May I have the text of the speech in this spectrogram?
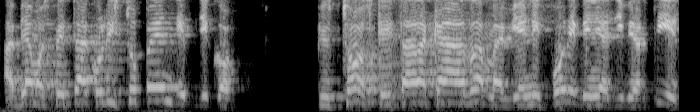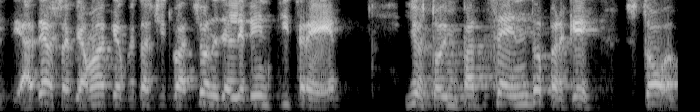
Abbiamo spettacoli stupendi, dico piuttosto che stare a casa, ma vieni fuori e vieni a divertirti. Adesso abbiamo anche questa situazione delle 23. Io sto impazzendo perché sto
